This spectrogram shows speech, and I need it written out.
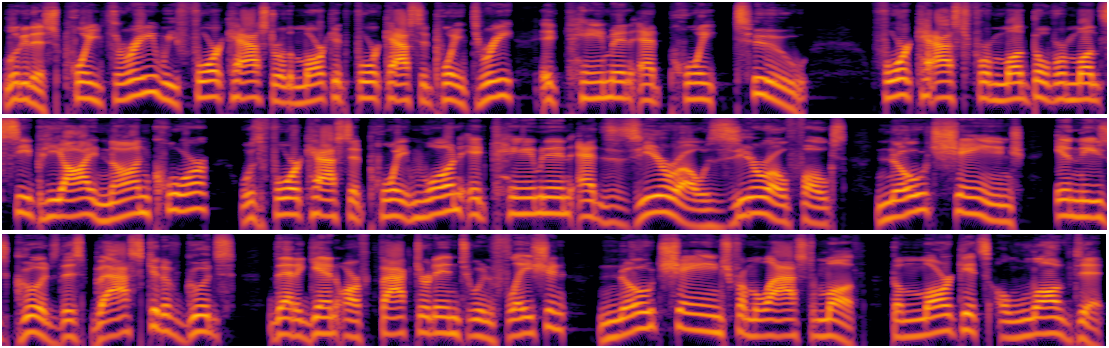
Look at this 0.3. We forecast, or the market forecasted 0.3. It came in at 0.2. Forecast for month over month CPI non core was forecast at 0.1. It came in at zero. Zero, folks. No change in these goods. This basket of goods that, again, are factored into inflation. No change from last month. The markets loved it.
